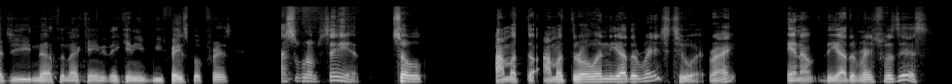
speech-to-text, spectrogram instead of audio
IG, nothing. I can't. They can't even be Facebook friends. That's what I'm saying. So I'm a th- I'm gonna throw in the other wrench to it, right? And I'm, the other wrench was this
